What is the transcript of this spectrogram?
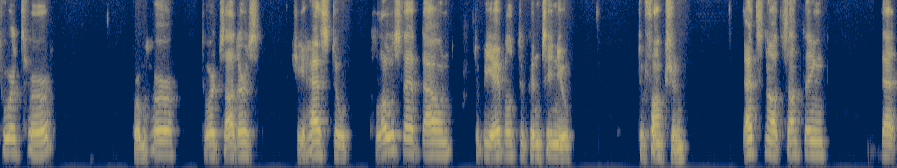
towards her, from her towards others. She has to close that down to be able to continue to function. That's not something that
